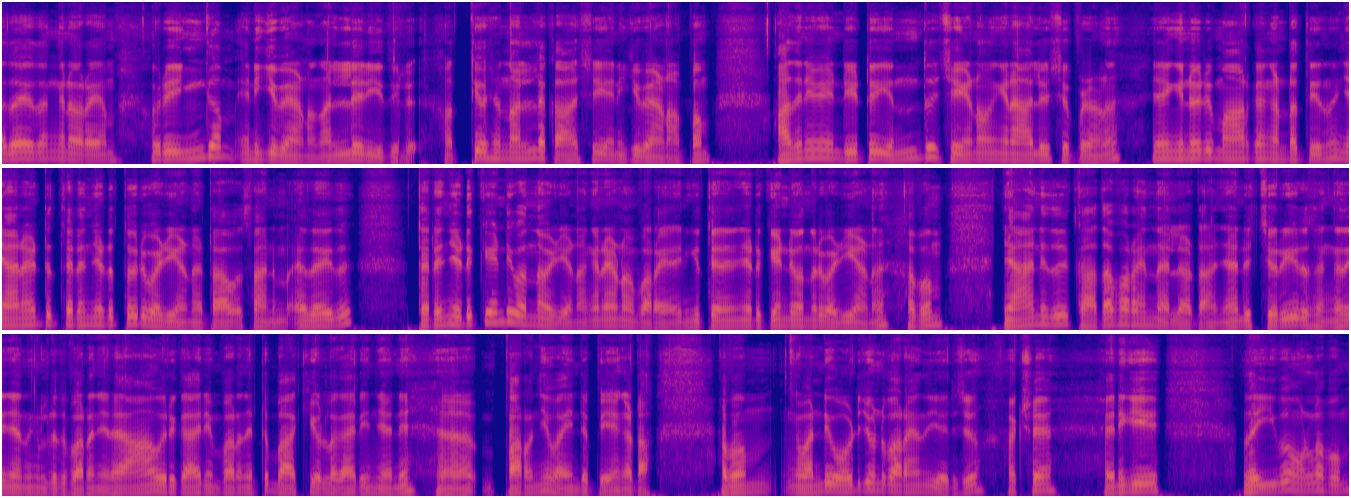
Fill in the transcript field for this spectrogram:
അതായത് എങ്ങനെ പറയാം ഒരു ഇൻകം എനിക്ക് വേണം നല്ല രീതിയിൽ. അത്യാവശ്യം നല്ല കാശ് എനിക്ക് വേണം. അപ്പം അതിന് വേണ്ടിയിട്ട് എന്ത് ചെയ്യണം ഇങ്ങനെ ആലോചിച്ചപ്പോഴാണ് ഞാൻ ഇങ്ങനെ ഒരു മാർഗം കണ്ടെത്തിയത്. ഞാനായിട്ട് തിരഞ്ഞെടുത്ത ഒരു വഴിയാണ് കേട്ടോ അവസാനം. അതായത് തിരഞ്ഞെടുക്കേണ്ടി വന്ന വഴിയാണ്. അങ്ങനെയാണോ പറയാം? എനിക്ക് തിരഞ്ഞെടുക്കേണ്ടി വന്നൊരു വഴിയാണ്. അപ്പം ഞാനിത് കഥ പറയുന്നതല്ല കേട്ടോ. ഞാനൊരു ചെറിയൊരു സംഗതി ഞാൻ നിങ്ങളുടെ അടുത്ത് പറഞ്ഞുതരാം. ആ ഒരു കാര്യം പറഞ്ഞിട്ട് ബാക്കിയുള്ള കാര്യം ഞാൻ പറഞ്ഞ് വൈൻഡപ്പ് ചെയ്യാം കേട്ടോ. അപ്പം വണ്ടി ഓടിച്ചുകൊണ്ട് പറയാമെന്ന് വിചാരിച്ചു. പക്ഷേ എനിക്ക് ദൈവം ഉള്ളപ്പം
